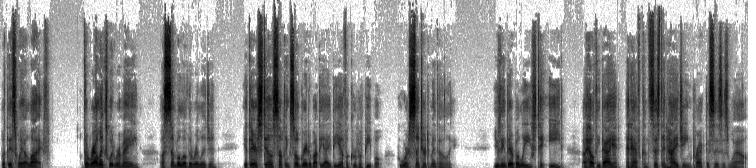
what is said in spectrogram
but this way of life. The relics would remain, a symbol of the religion, Yet there is still something so great about the idea of a group of people who are centered mentally, using their beliefs to eat a healthy diet and have consistent hygiene practices as well.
